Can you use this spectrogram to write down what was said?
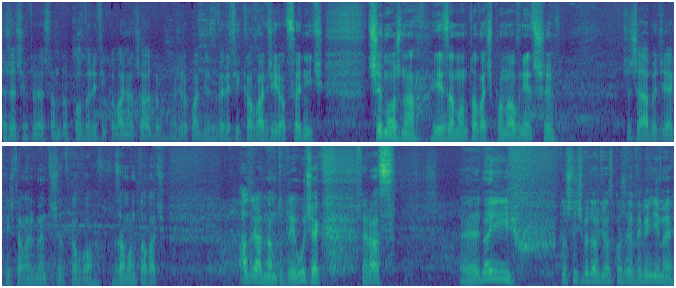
te rzeczy, które są do poweryfikowania, trzeba będzie dokładnie zweryfikować i ocenić, czy można je zamontować ponownie, czy, czy trzeba będzie jakieś tam elementy środkowo zamontować. Adrian nam tutaj uciekł teraz. Yy, No i doszliśmy do wniosku, że wymienimy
